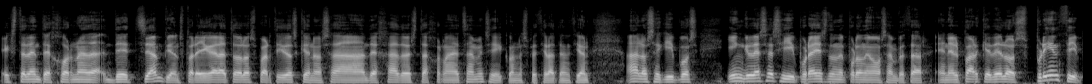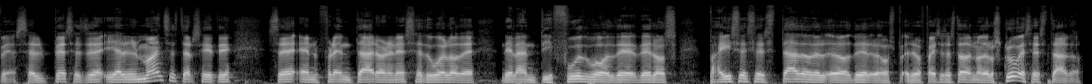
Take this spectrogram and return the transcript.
excelente jornada de Champions para llegar a todos los partidos que nos ha dejado esta jornada de Champions y con especial atención a los equipos ingleses. Y por ahí es donde, por donde vamos a empezar. En el Parque de los Príncipes, el PSG y el Manchester City se enfrentaron en ese duelo de del antifútbol, de, de los países-estado, de, los, países-estado, no, de los clubes-estado,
